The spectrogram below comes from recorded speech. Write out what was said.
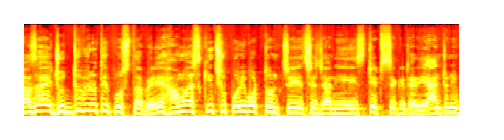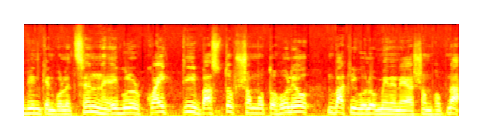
গাজায় যুদ্ধবিরতির প্রস্তাবে হামাস কিছু পরিবর্তন চেয়েছে জানিয়ে স্টেট সেক্রেটারি অ্যান্টনি ব্লিনকেন বলেছেন, এগুলোর কয়েকটি বাস্তবসম্মত হলেও বাকিগুলো মেনে নেওয়া সম্ভব না।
